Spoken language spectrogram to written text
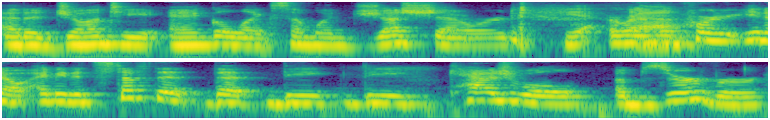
at a jaunty angle like someone just showered yeah, around yeah. the corner you know i mean it's stuff that that the the casual observer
